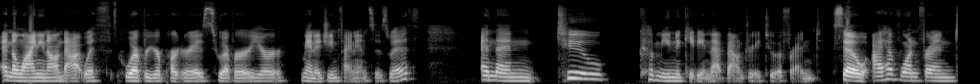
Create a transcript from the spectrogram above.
and aligning on that with whoever your partner is, whoever you're managing finances with. And then two, communicating that boundary to a friend. So I have one friend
